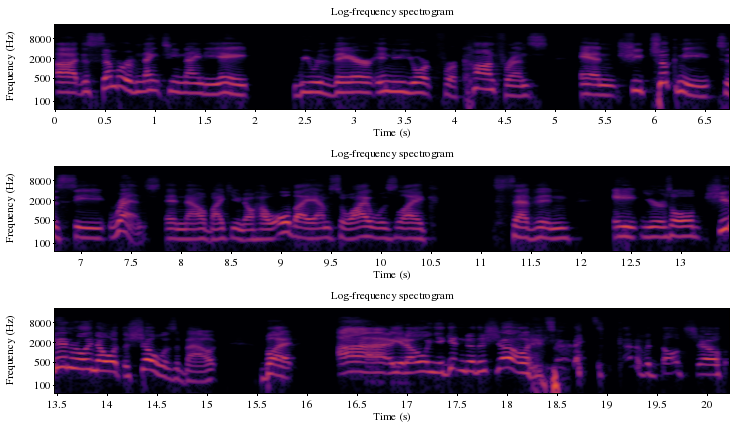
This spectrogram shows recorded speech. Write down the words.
uh, December of 1998, we were there in New York for a conference and she took me to see Rent. And now, Mike, you know how old I am. So I was like, seven, eight years old. She didn't really know what the show was about, but uh, you know, when you get into the show it's, it's kind of adult show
